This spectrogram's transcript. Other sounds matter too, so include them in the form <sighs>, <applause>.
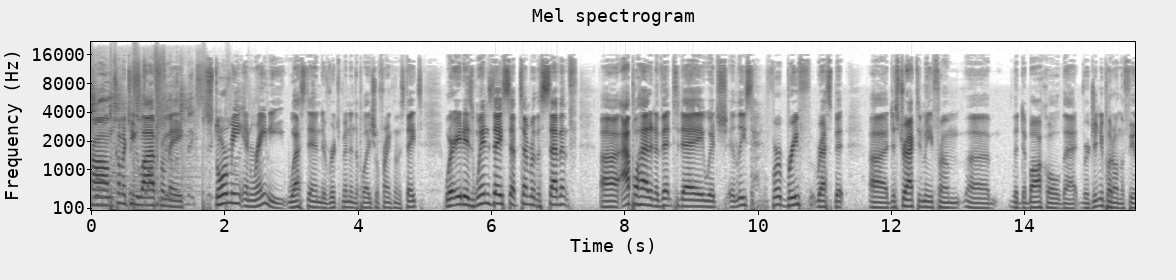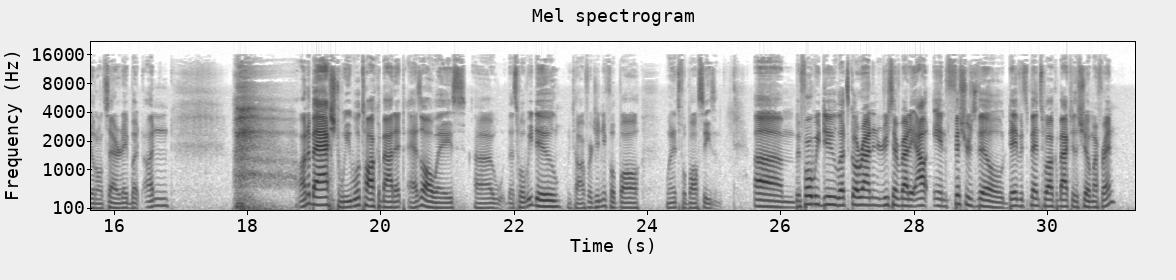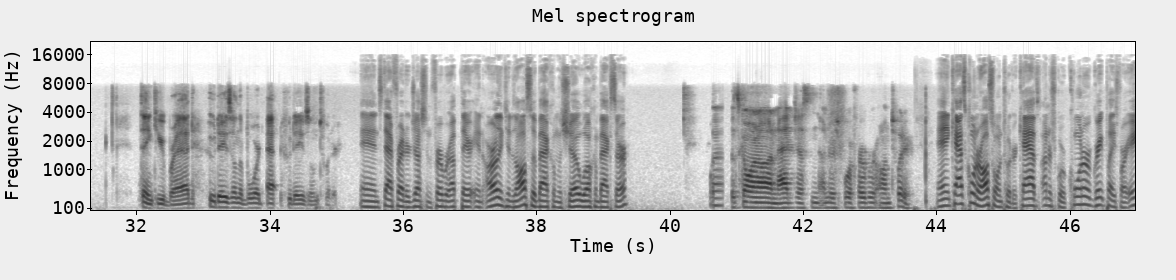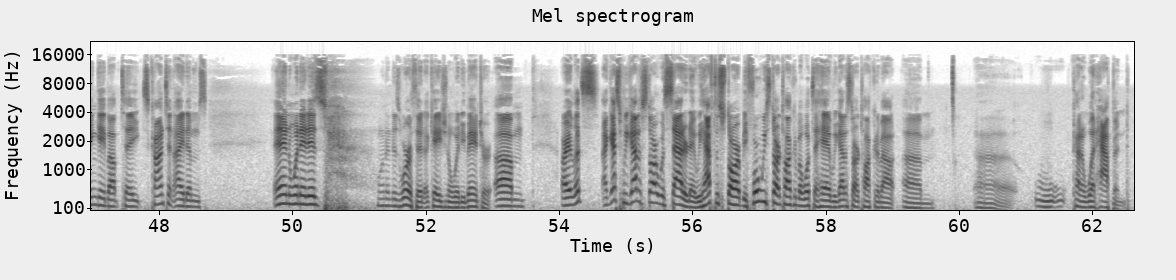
coming to you live from a stormy and rainy west end of Richmond in the palatial Franklin Estates, where it is Wednesday, September the 7th. Uh, Apple had an event today, which, at least for a brief respite, uh, distracted me from uh, the debacle that Virginia put on the field on Saturday, but un <sighs> unabashed, we will talk about it as always. Uh, that's what we do. We talk Virginia football when it's football season. Um, before we do, let's go around and introduce everybody out in Fishersville. David Spence, welcome back to the show, my friend. Thank you, Brad. Who Days on the board at Who Days on Twitter. And staff writer Justin Ferber up there in Arlington is also back on the show. Welcome back, sir. What's going on at Justin underscore Ferber on Twitter? And Cavs Corner also on Twitter. Cavs underscore Corner. Great place for our in-game updates, content items, and when it is <sighs> when it is worth it, occasional witty banter. Um, all right, let's. I guess we got to start with Saturday. We have to start before we start talking about what's ahead. We got to start talking about um, uh, w- kind of what happened.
